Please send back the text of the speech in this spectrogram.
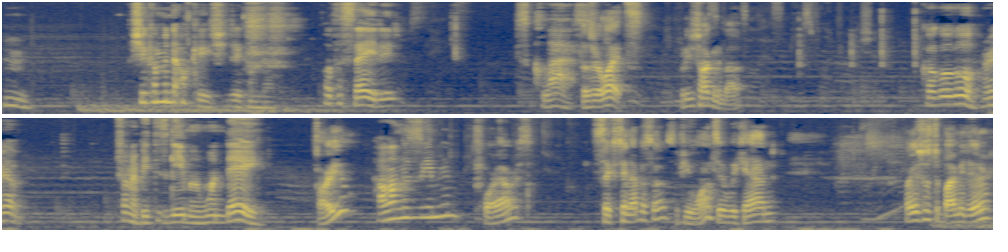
Hmm. She coming down? Okay, she did come down. What to say, dude? It's glass. Those are lights. What are you talking about? Console has some useful information. Go, go, go. Hurry up. I'm trying to beat this game in one day. Are you? How long is this game again? Four hours? Sixteen episodes? If you want to, we can. Are you supposed to buy me dinner?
